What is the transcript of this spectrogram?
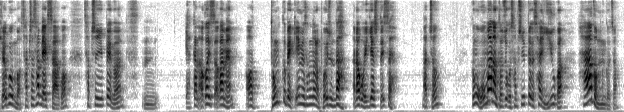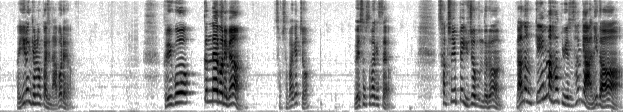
결국 뭐 3300X하고 3600은 음 약간 어거지 써가면 어 동급의 게이밍 성능을 보여준다 라고 얘기할 수도 있어요. 맞죠? 그럼 5만원 더 주고 3600을 살 이유가 하나도 없는 거죠. 이런 결론까지 나버려요. 그리고 끝내버리면 섭섭하겠죠. 왜 섭섭하겠어요? 3600 유저분들은 나는 게임만 하기 위해서 산 게 아니다.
